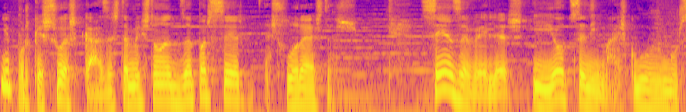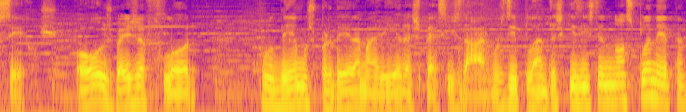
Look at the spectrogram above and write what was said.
E porque as suas casas também estão a desaparecer, as florestas. Sem as abelhas e outros animais como os morcegos ou os beija-flor, podemos perder a maioria das espécies de árvores e plantas que existem no nosso planeta,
